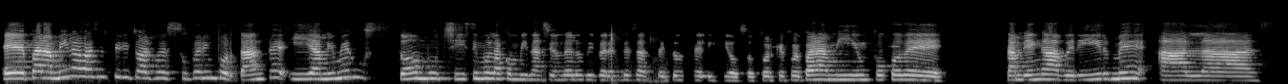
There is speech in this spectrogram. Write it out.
Eh, para mí la base espiritual fue súper importante y a mí me gustó muchísimo la combinación de los diferentes aspectos religiosos, porque fue para mí un poco de también abrirme a las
